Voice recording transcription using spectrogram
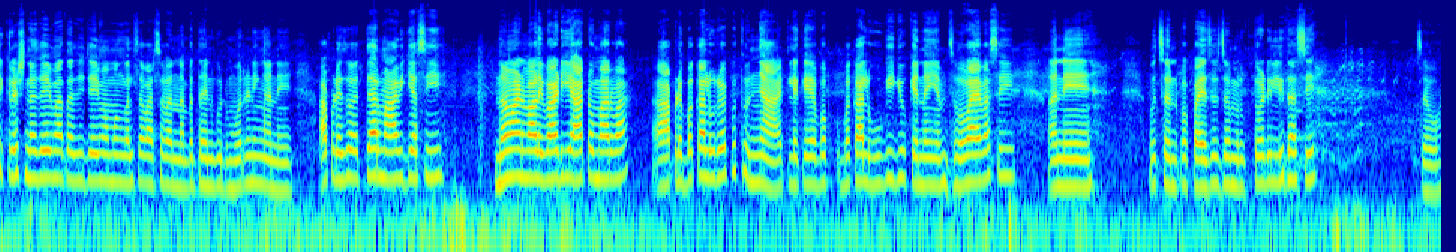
શ્રી કૃષ્ણ, જય માતાજી, જય માં મંગલ, સવાર સવારના બધાને ગુડ મોર્નિંગ અને આપણે જો અત્યારમાં આવી ગયા છીએ નવાણવાળી વાડીએ આટો મારવા. આપણે બકાલું રોપ્યું હતું ને એટલે કે બક- બકાલું ઉગી ગયું કે નહીં એમ જોવા આવ્યા છીએ. અને ઉછન પપ્પાએ જો જમરૂક તોડી લીધા છે. જો.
